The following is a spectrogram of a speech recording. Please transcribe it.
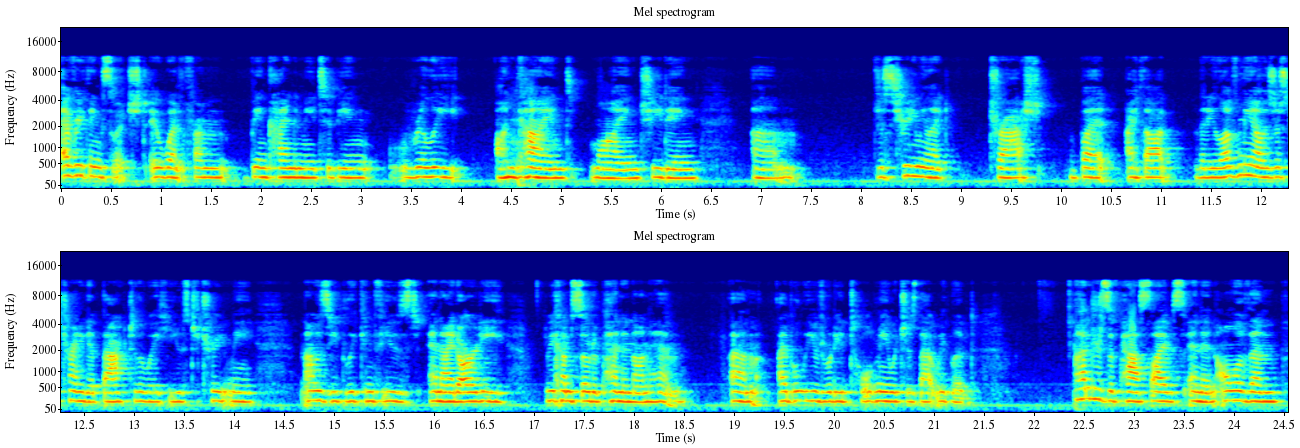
everything switched. It went from being kind to me to being really unkind, lying, cheating, um, just treating me like trash. But I thought that he loved me. I was just trying to get back to the way he used to treat me. And I was deeply confused. And I'd already become so dependent on him. Um, I believed what he told me, which is that we lived hundreds of past lives. And in all of them,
